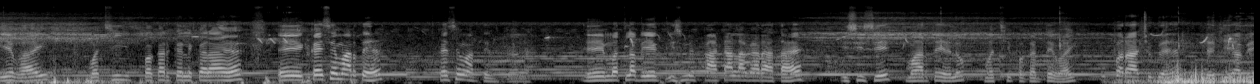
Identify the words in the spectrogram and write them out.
ये भाई मच्छी पकड़ के लेकर आए हैं। ये कैसे मारते हैं? कैसे मारते हैं? ये मतलब एक इसमें कांटा लगा रहता है। इसी से मारते हैं लोग मच्छी पकड़ते हैं भाई। ऊपर आ चुके हैं देखिए अभी।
